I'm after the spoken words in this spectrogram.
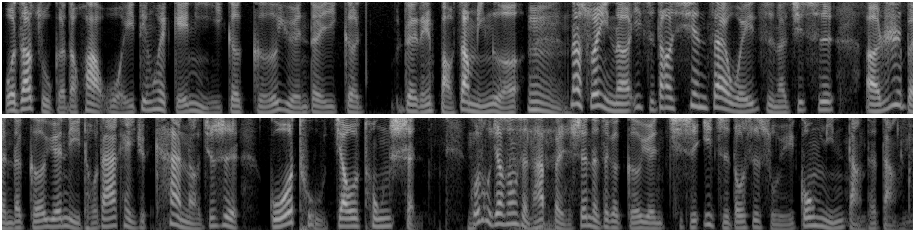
我只要阻隔的话，我一定会给你一个阁员的一个的等于保障名额。嗯，那所以呢，一直到现在为止呢，其实呃，日本的阁员里头，大家可以去看呢、哦，就是国土交通省。国土交通省它本身的这个阁员，其实一直都是属于公民党的党员。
